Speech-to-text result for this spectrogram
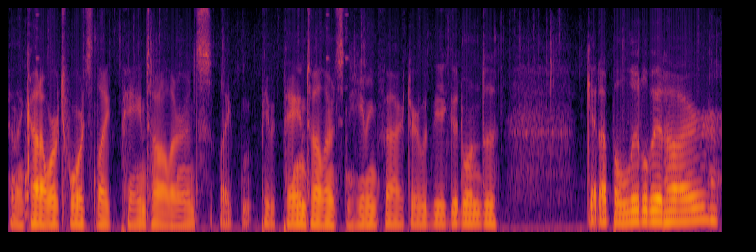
And then kind of work towards like pain tolerance. Like pain tolerance and healing factor would be a good one to get up a little bit higher.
